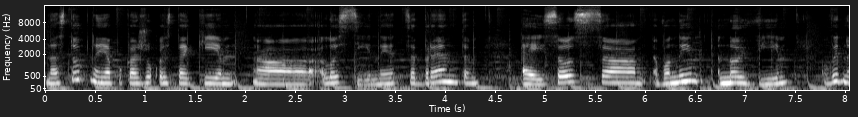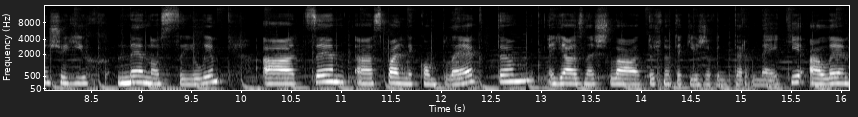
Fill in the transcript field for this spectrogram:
Наступно я покажу ось такі е, лосіни. Це бренд ASOS. Е, вони нові. Видно, що їх не носили. А Це спальний комплект. Я знайшла точно такий же в інтернеті, але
